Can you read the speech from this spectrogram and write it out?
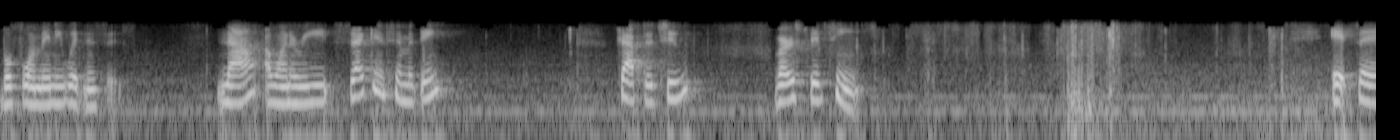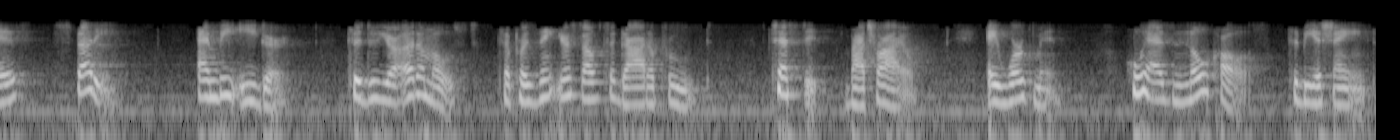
before many witnesses. Now I want to read 2 Timothy chapter 2 verse 15. It says, Study and be eager to do your uttermost to present yourself to God approved, tested by trial, a workman who has no cause to be ashamed,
